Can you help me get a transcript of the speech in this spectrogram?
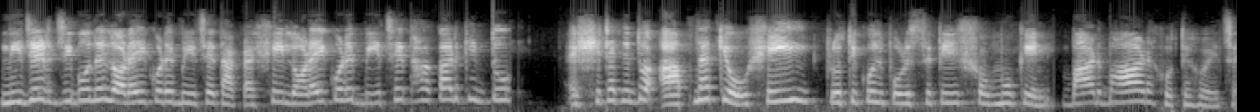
নিজের জীবনে লড়াই করে বেঁচে থাকা সেই লড়াই করে বেঁচে থাকার কিন্তু সেটা কিন্তু আপনাকেও সেই প্রতিকূল পরিস্থিতির সম্মুখীন বারবার হতে হয়েছে।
